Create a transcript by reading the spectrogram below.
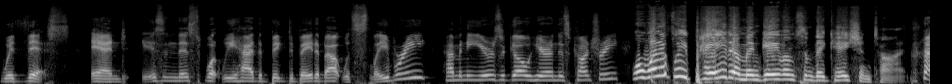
with this? And isn't this what we had the big debate about with slavery? How many years ago here in this country? Well, what if we paid them and gave them some vacation time?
